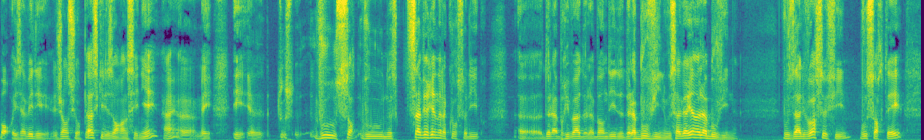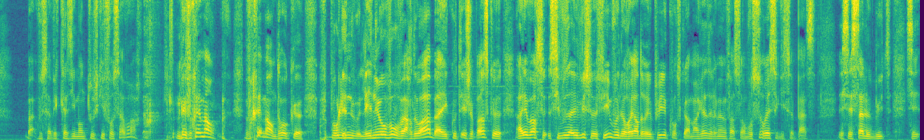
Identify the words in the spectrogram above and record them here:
Bon, ils avaient des gens sur place qui les ont renseignés, hein, euh, mais et, euh, tous, vous, vous ne savez rien de la course libre, euh, de la brivade, de la bandide, de la bouvine. Vous savez rien de la bouvine. Vous allez voir ce film, vous sortez, bah, vous savez quasiment tout ce qu'il faut savoir. Mais vraiment, vraiment. Donc, euh, pour les, les néo-vauvardois, bah, écoutez, je pense que, allez voir, si vous avez vu ce film, vous ne regarderez plus les courses camarguaises de la même façon. Vous saurez ce qui se passe. Et c'est ça le but. C'est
